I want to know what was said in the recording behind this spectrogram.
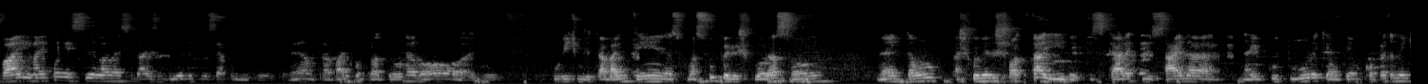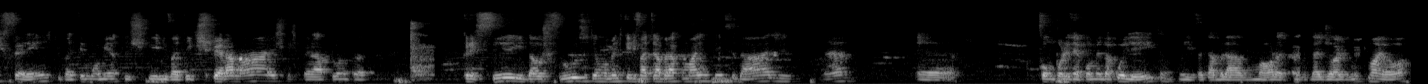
vai, vai conhecer lá nas cidades inglesas do século XVIII. Né? Um trabalho controla o relógio, o ritmo de trabalho intenso, uma super exploração. Né? Então, acho que o primeiro choque está aí. Né? Esse cara que sai da, da agricultura, que é um tempo completamente diferente, que vai ter momentos que ele vai ter que esperar mais, que esperar a planta crescer e dar os frutos. Tem um momento que ele vai trabalhar com mais intensidade, né? É, como, por exemplo, o momento da colheita. Ele vai trabalhar uma hora, uma quantidade de horas muito maior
